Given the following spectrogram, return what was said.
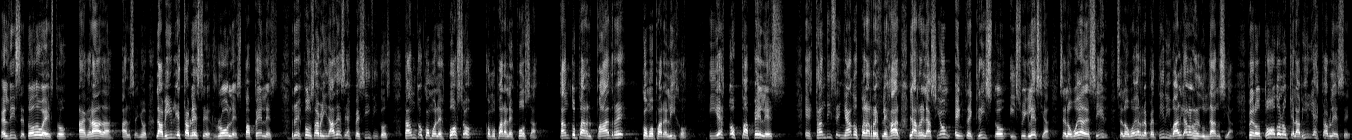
Él dice, todo esto agrada al Señor. La Biblia establece roles, papeles, responsabilidades específicos, tanto como el esposo como para la esposa, tanto para el padre como para el hijo. Y estos papeles están diseñados para reflejar la relación entre Cristo y su iglesia. Se lo voy a decir, se lo voy a repetir y valga la redundancia. Pero todo lo que la Biblia establece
